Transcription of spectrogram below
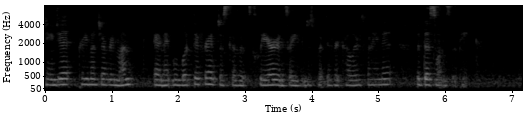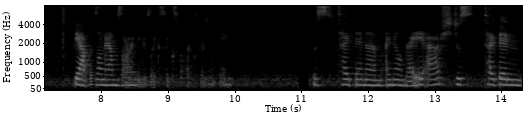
change it pretty much every month, and it will look different just because it's clear, and so you can just put different colors behind it. But this one's the pink. The app is on Amazon. I think it was like six bucks or something. Just type in um I know right Ash. Just type in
